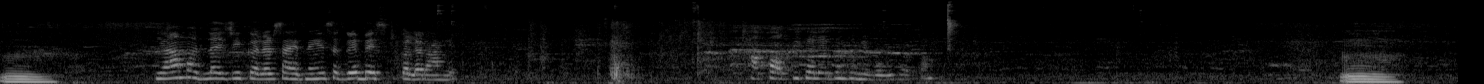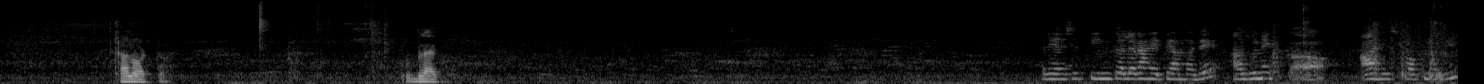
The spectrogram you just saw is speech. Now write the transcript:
हम्म. यामधले जे कलर्स आहेत ना हे सगळे बेस्ट कलर आहेत. हा कॉफी कलर पण तुम्ही बघू शकता. हम्म. छान वाटतं. ब्लॅक तर हे असे तीन कलर आहेत यामध्ये. अजून एक आहे स्टॉक नवीन.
